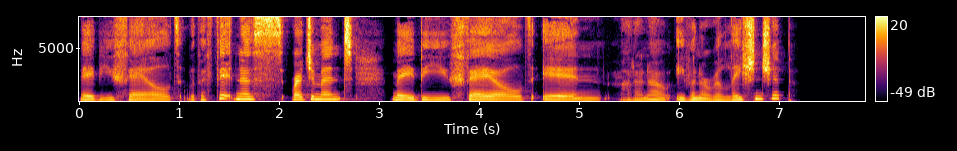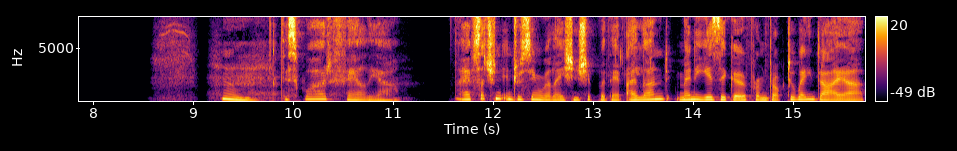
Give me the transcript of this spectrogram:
Maybe you failed with a fitness regiment. Maybe you failed in, I don't know, even a relationship. Hmm, this word failure. I have such an interesting relationship with it. I learned many years ago from Dr. Wayne Dyer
